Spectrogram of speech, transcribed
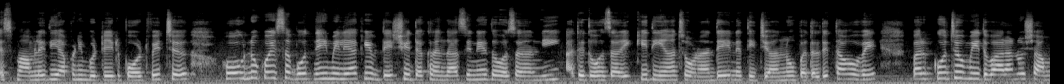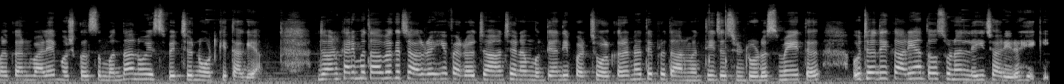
ਇਸ ਮਾਮਲੇ ਦੀ ਆਪਣੀ ਬੁੱਢੀ ਰਿਪੋਰਟ ਵਿੱਚ ਹੋਗ ਨੂੰ ਕੋਈ ਸਬੂਤ ਨਹੀਂ ਮਿਲਿਆ ਕਿ ਵਿਦੇਸ਼ੀ ਦਖਲਅੰਦਾਜ਼ੀ ਨੇ 2019 ਅਤੇ 2021 ਦੀਆਂ ਚੋਣਾਂ ਦੇ ਨਤੀਜਿਆਂ ਨੂੰ ਬਦਲ ਦਿੱਤਾ ਹੋਵੇ, ਪਰ ਕੁਝ ਉਮੀਦਵਾਰ ਨੂੰ ਸ਼ਾਮਲ ਕਰਨ ਵਾਲੇ ਮੁਸ਼ਕਲ ਸੰਬੰਧਾਂ ਨੂੰ ਇਸ ਵਿੱਚ ਨੋਟ ਕੀਤਾ ਗਿਆ। ਜਾਣਕਾਰੀ ਮੁਤਾਬਕ ਚੱਲ ਰਹੀ ਫੈਡਰਲ ਜਾਂਚ ਇਹਨਾਂ ਮੁੱਦਿਆਂ ਦੀ ਪੜਚੋਲ ਕਰਨ ਅਤੇ ਪ੍ਰਧਾਨ ਮੰਤਰੀ ਜਸਟਿਨ ਟਰੂਡੋ ਸਮੇਤ ਉੱਚ ਅਧਿਕਾਰੀਆਂ ਤੋਂ ਸੁਣਨ ਲਈ ਜਾਰੀ ਰਹੇਗੀ।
